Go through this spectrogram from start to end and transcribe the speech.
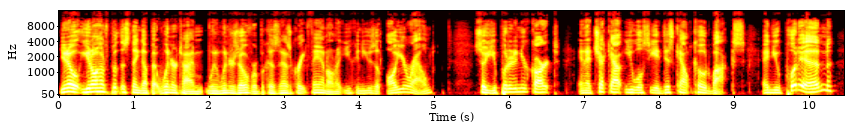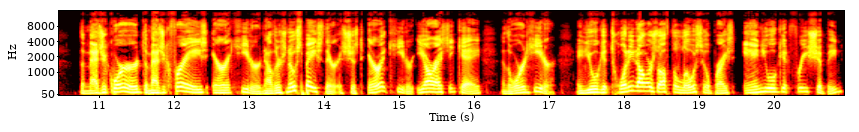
You know, you don't have to put this thing up at wintertime when winter's over because it has a great fan on it. You can use it all year round. So you put it in your cart, and at checkout, you will see a discount code box, and you put in the magic word, the magic phrase, Erick Heater. Now, there's no space there. It's just Erick Heater, E R I C K, and the word heater. And you will get $20 off the lowest sale price, and you will get free shipping.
